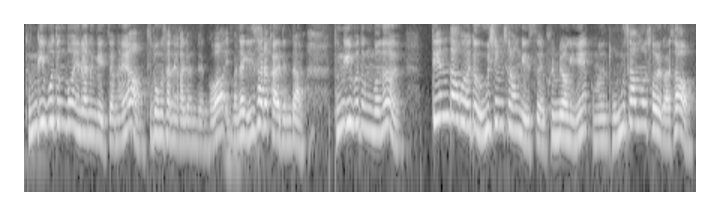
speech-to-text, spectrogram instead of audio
등기부등본이라는 게 있잖아요. 부동산에 관련된 거. 만약에 이사를 가야 된다. 등기부등본을 띈다고 해도 의심스러운 게 있어요. 분명히. 그러면 동사무소에 가서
